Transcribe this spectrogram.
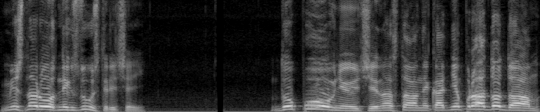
міжнародних зустрічей. Доповнюючи наставника Дніпра, додам,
